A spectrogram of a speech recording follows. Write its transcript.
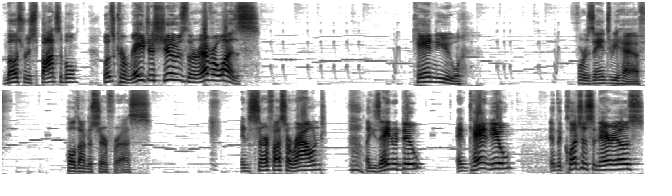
most responsible, most courageous shoes there ever was. Can you, for Zane's behalf, hold on to Surf for us? And surf us around like Zane would do? And can you, in the clutch of scenarios,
